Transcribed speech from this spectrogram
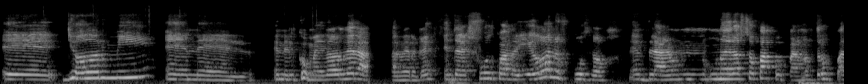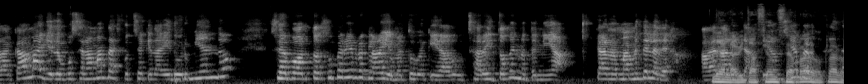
eh, yo dormí en el, en el comedor del albergue. Entonces, Food cuando llegó nos puso en plan uno de los sofás pues, para nosotros para cama, yo le puse la manta, Food se quedó ahí durmiendo, se portó súper bien, pero claro, yo me tuve que ir a duchar y todo y no tenía, claro, normalmente le dejaba la, la, habitación, cerrado, claro.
